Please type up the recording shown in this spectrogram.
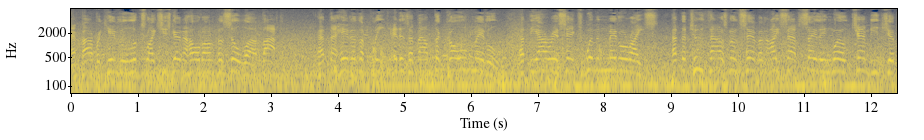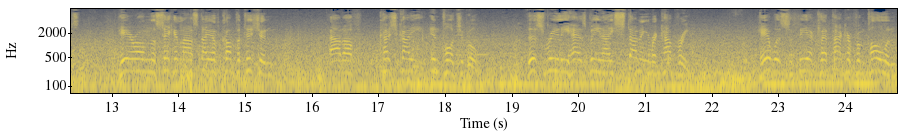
And Barbara Kendall looks like she's going to hold on for silver, but at the head of the fleet, it is about the gold medal at the RSX Women Medal Race at the 2007 ISAF Sailing World Championships here on the second last day of competition out of Cascais in Portugal. This really has been a stunning recovery. Here was Sofia Klepacka from Poland,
